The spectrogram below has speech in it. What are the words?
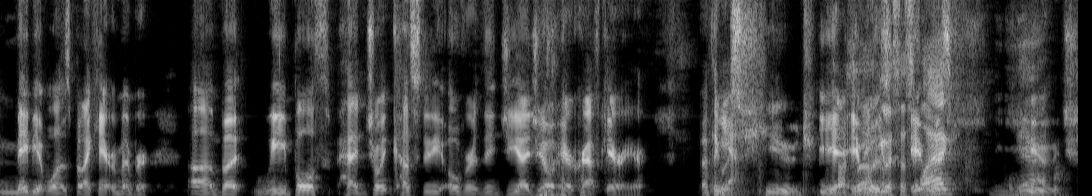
maybe it was, but I can't remember. Uh, but we both had joint custody over the GI Joe aircraft carrier. That thing Yeah. was huge. Yeah, it was USS it Flag? was Yeah. huge.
